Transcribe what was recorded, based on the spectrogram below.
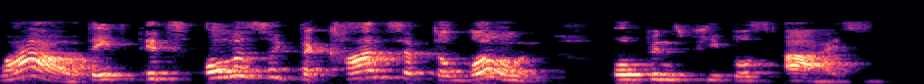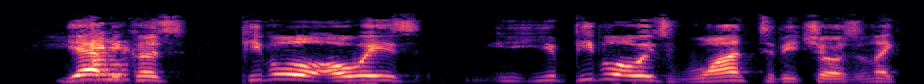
wow, they, it's almost like the concept alone opens people's eyes. Yeah, And- because people will always, you people always want to be chosen. Like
